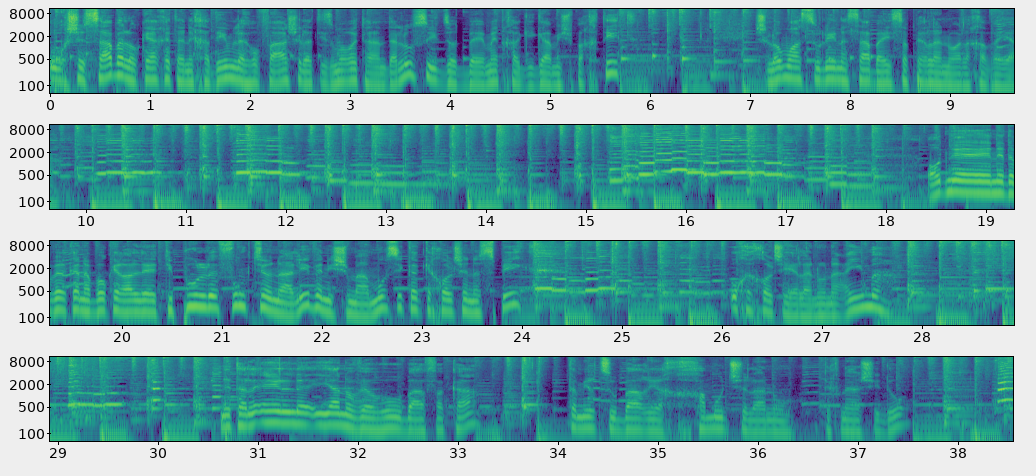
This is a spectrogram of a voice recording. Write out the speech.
וכשסבא לוקח את הנכדים להופעה של התזמורת האנדלוסית, זאת באמת חגיגה משפחתית. שלמה אסולין הסבא יספר לנו על החוויה. עוד נדבר כאן הבוקר על אה, טיפול פונקציונלי ונשמע מוסיקה ככל שנספיק וככל שיהיה לנו נעים. נתנאל ינובר הוא בהפקה, תמיר צוברי החמוד שלנו, טכנאי השידור.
